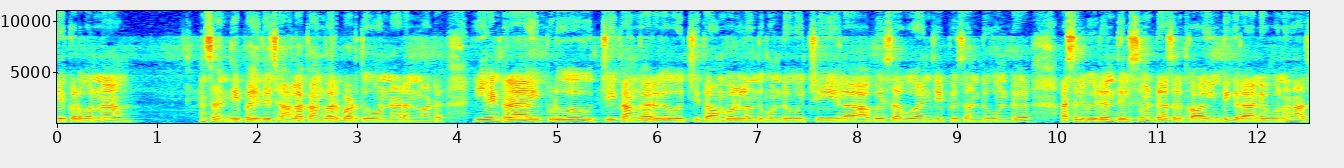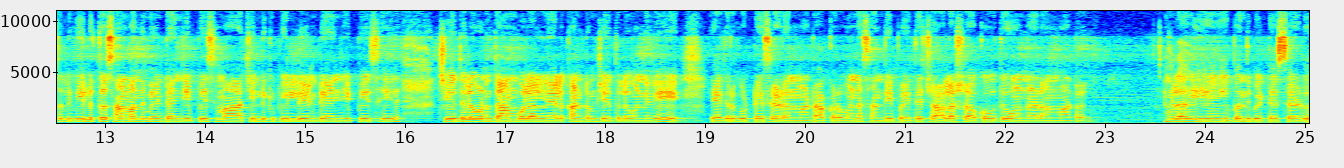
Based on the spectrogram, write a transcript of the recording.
ఇక్కడ ఉన్న సందీప్ అయితే చాలా కంగారు పడుతూ ఉన్నాడనమాట ఏంట్రా ఇప్పుడు వచ్చి కంగారుగా వచ్చి తాంబూలాలు అందుకుంటూ వచ్చి ఇలా ఆపేసావు అని చెప్పేసి అంటూ ఉంటే అసలు వీడని తెలిసి ఉంటే అసలు కా ఇంటికి రానివ్వను. అసలు వీళ్ళతో సంబంధం ఏంటి? అని చెప్పేసి మా చెల్లికి పెళ్ళి ఏంటి? అని చెప్పేసి చేతిలో ఉన్న తాంబూలాలు నీలకంఠం చేతిలో ఉన్నవి ఎగరగొట్టేశాడనమాట అక్కడ ఉన్న సందీప్ అయితే చాలా షాక్ అవుతూ ఉన్నాడనమాట ఇలా ఇబ్బంది పెట్టేశాడు?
